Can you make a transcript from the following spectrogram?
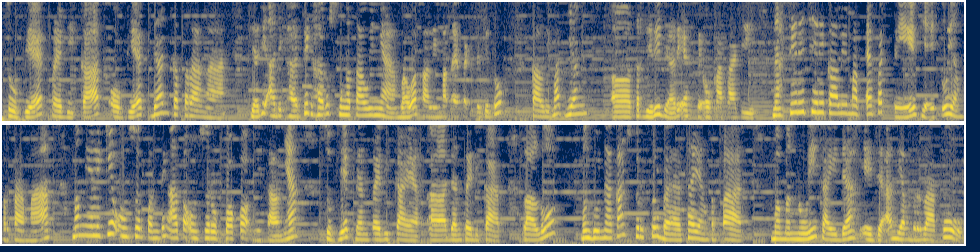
subjek, predikat, objek, dan keterangan. Jadi adik-adik harus mengetahuinya bahwa kalimat efektif itu kalimat yang uh, terdiri dari SPOK tadi. Nah, ciri-ciri kalimat efektif yaitu yang pertama, memiliki unsur penting atau unsur pokok, misalnya subjek dan predikat uh, dan predikat. Lalu menggunakan struktur bahasa yang tepat, memenuhi kaidah ejaan yang berlaku,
